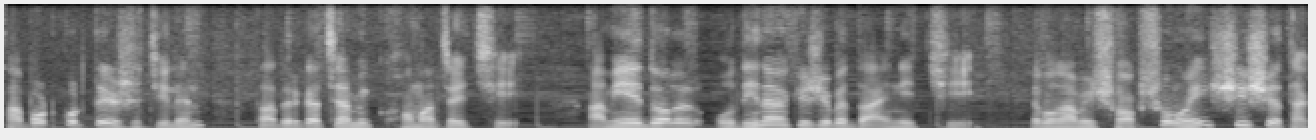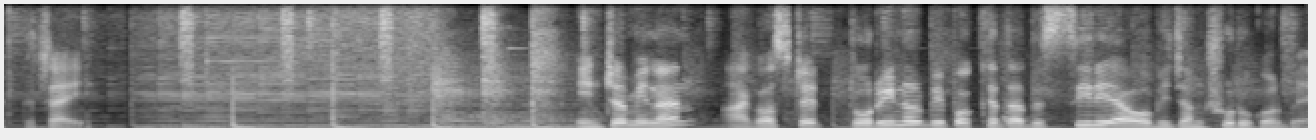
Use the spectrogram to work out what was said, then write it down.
সাপোর্ট করতে এসেছিলেন, তাদের কাছে আমি ক্ষমা চাইছি। আমি এই দলের অধিনায়ক হিসেবে দায় নিচ্ছি এবং আমি সবসময় শীর্ষে থাকতে চাই। ইন্টার মিলান আগস্টে টোরিনোর বিপক্ষে তাদের সিরিয়া অভিযান শুরু করবে।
